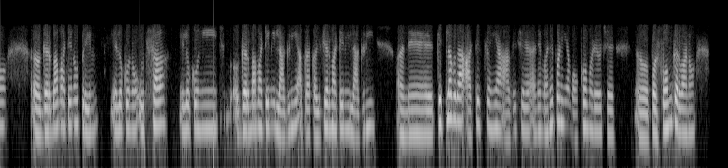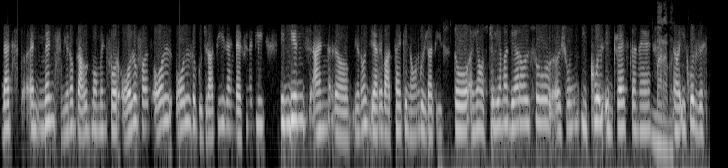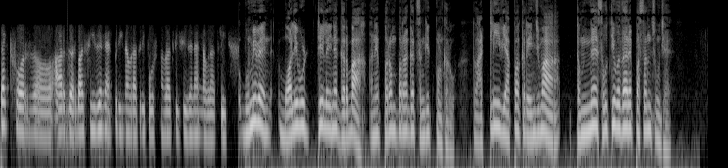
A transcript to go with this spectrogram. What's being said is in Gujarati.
ગરબા માટેનો પ્રેમ, એ લોકોનો ઉત્સાહ, એ લોકોની ગરબા માટેની લાગણી, આપણા કલ્ચર માટેની લાગણી અને કેટલા બધા આર્ટિસ્ટ અહીંયા આવે છે. અને મને પણ અહીંયા મોકો મળ્યો છે પરફોર્મ કરવાનો. That's an immense you know proud moment for all of us all all the Gujaratis and definitely Indians and you know જ્યારે વાત થાય કે નોન ગુજરાતી તો અહીંયા ઓસ્ટ્રેલિયામાં they are also showing equal interest અને equal equal respect for uh, our Garba season and pre-Navratri, post-Navratri season and Navratri. Bhumiben બોલિવૂડથી લઈને ગરબા અને પરંપરાગત સંગીત પણ કરો. તો આટલી વ્યાપક રેન્જમાં તમને સૌથી વધારે પસંદ શું છે?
